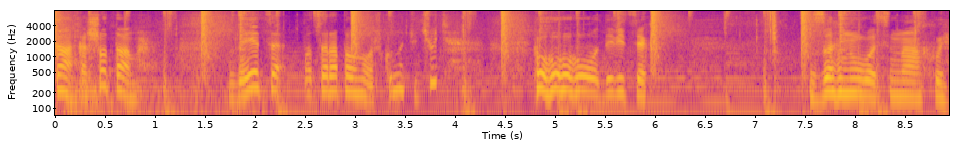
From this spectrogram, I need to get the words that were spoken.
Так, а що там? Здається, поцарапав ножку. Ну, чуть-чуть. Ого, дивіться, як загнулось нахуй.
